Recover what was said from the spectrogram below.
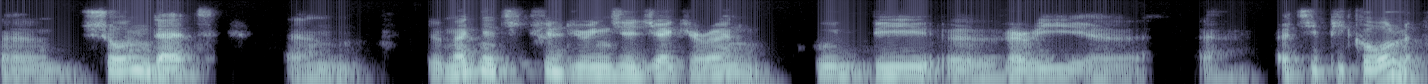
um, shown that um, the magnetic field during the Ediacaran could be very atypical,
